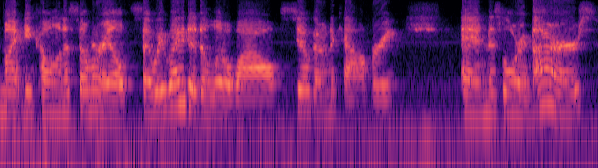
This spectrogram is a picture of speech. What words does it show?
might be calling us somewhere else. So we waited a little while, still going to Calvary. And Miss Lori Myers,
